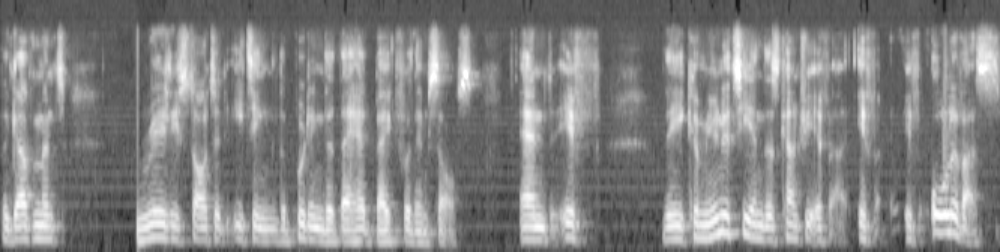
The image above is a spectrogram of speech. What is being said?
The government really started eating the pudding that they had baked for themselves. And if the community in this country, if if if all of us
